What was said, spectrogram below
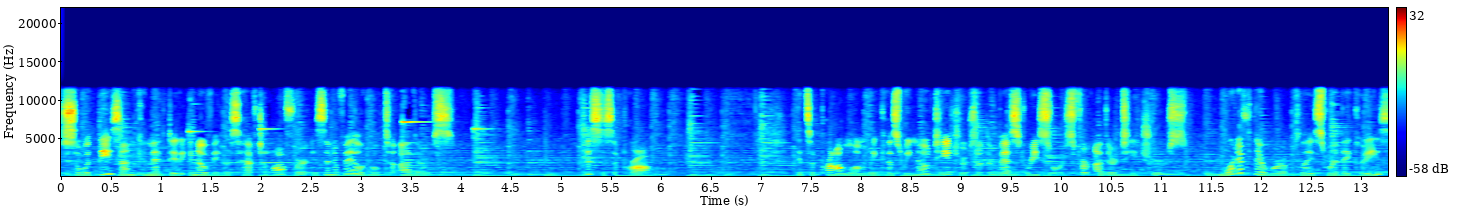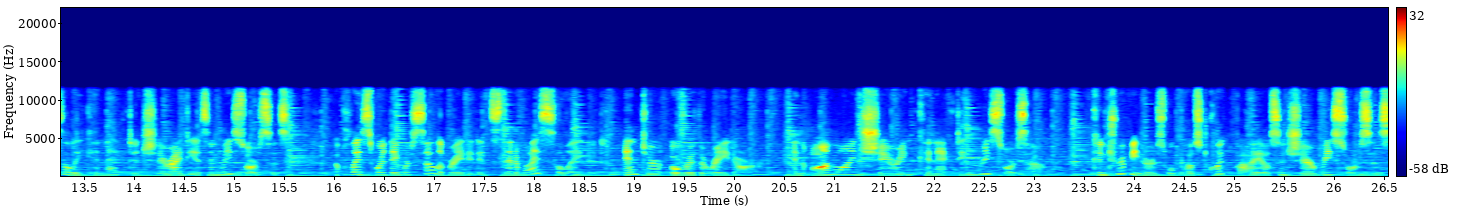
So what these unconnected innovators have to offer isn't available to others. This is a problem. It's a problem because we know teachers are the best resource for other teachers. What if there were a place where they could easily connect and share ideas and resources? A place where they were celebrated instead of isolated? Enter Over the Radar, an online sharing, connecting resource hub. Contributors will post quick bios and share resources.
